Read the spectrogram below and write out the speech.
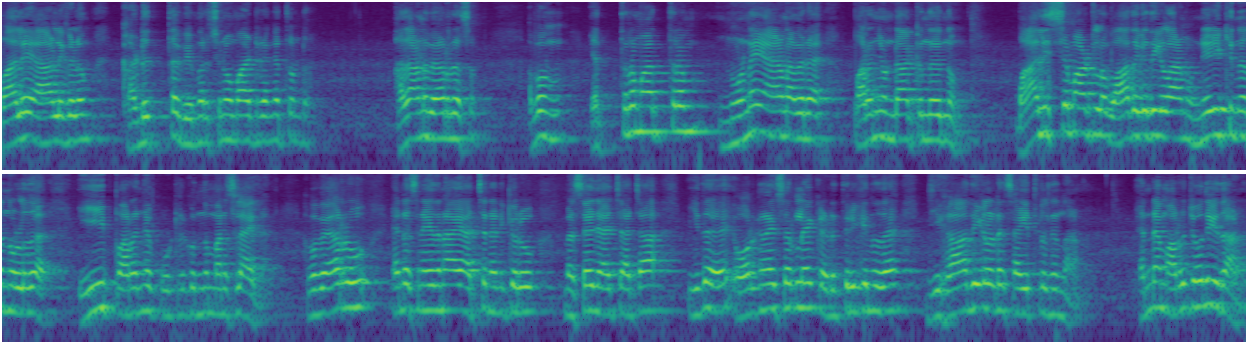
പല ആളുകളും കടുത്ത വിമർശനവുമായിട്ട് രംഗത്തുണ്ട്. അതാണ് വേറെ രസം. അപ്പം എത്രമാത്രം നുണയാണ് അവർ പറഞ്ഞുണ്ടാക്കുന്നതെന്നും ബാലിശ്യമായിട്ടുള്ള വാദഗതികളാണ് ഉന്നയിക്കുന്നതെന്നുള്ളത് ഈ പറഞ്ഞ കൂട്ടർക്കൊന്നും മനസ്സിലായില്ല. അപ്പോൾ വേറൊരു എന്റെ സ്നേഹിതനായ അച്ഛൻ എനിക്കൊരു മെസ്സേജ് അയച്ച. അച്ഛാ ഇത് ഓർഗനൈസറിലേക്ക് എടുത്തിരിക്കുന്നത് ജിഹാദികളുടെ സൈറ്റിൽ നിന്നാണ്. എന്റെ മറുചോദ്യം ഇതാണ്.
